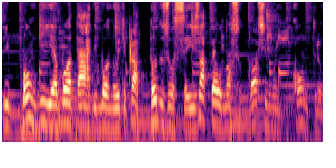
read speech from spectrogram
E bom dia, boa tarde, boa noite para todos vocês. Até o nosso próximo encontro.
